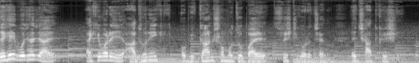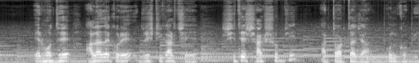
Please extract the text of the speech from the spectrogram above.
দেখেই বোঝা যায়, একেবারেই আধুনিক ও বিজ্ঞানসম্মত উপায়ে সৃষ্টি করেছেন এই ছাদ কৃষি। এর মধ্যে আলাদা করে দৃষ্টি কাটছে শীতের শাকসবজি আর তরতাজা ফুলকপি।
